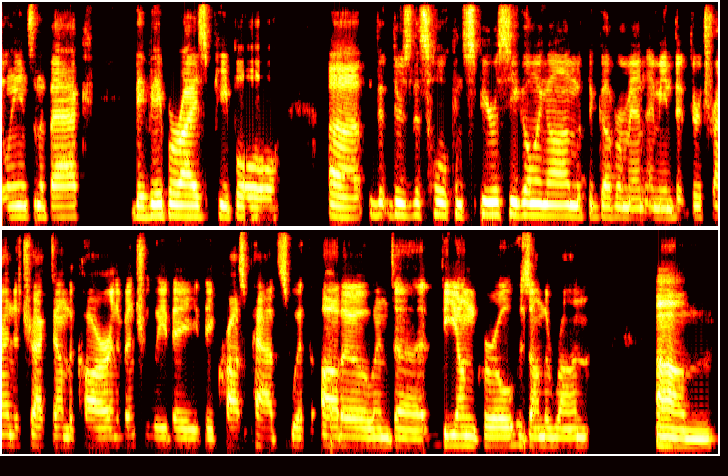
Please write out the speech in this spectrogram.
aliens in the back. They vaporize people. Uh, th- there's this whole conspiracy going on with the government. I mean, th- they're trying to track down the car, and eventually they they cross paths with Otto and uh, the young girl who's on the run. Um,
